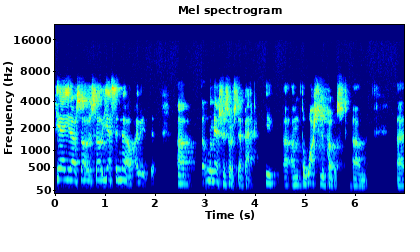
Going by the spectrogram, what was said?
Yeah, you know, so so yes and no. I mean, uh, let me actually sort of step back. Uh, um, the Washington Post um, uh,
